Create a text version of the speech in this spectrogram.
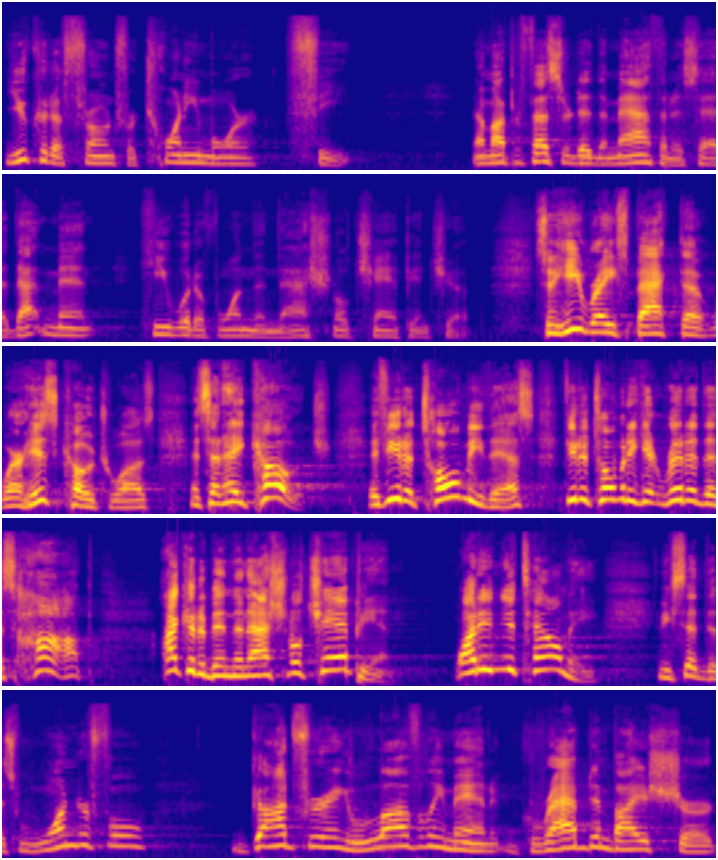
you could have thrown for 20 more feet. Now, my professor did the math in his head. That meant he would have won the national championship. So he raced back to where his coach was and said, Hey, coach, if you'd have told me this, if you'd have told me to get rid of this hop, I could have been the national champion. Why didn't you tell me? And he said, This wonderful, God fearing, lovely man grabbed him by his shirt,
